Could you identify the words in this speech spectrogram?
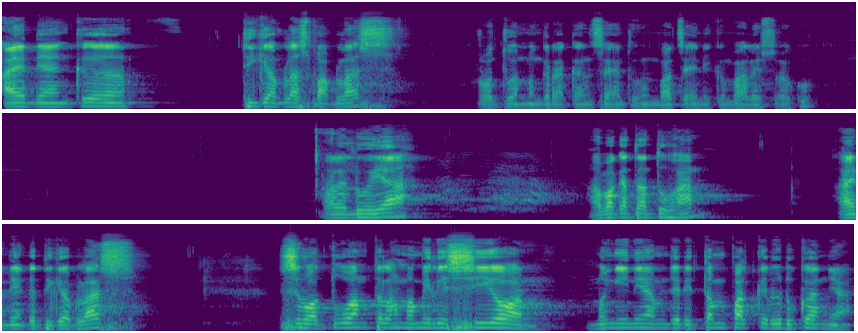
ayat yang ke-13, 14. Roh Tuhan menggerakkan saya untuk membaca ini kembali, saudaraku. Haleluya. Apa kata Tuhan? Ayat yang ke-13. Sebab Tuhan telah memilih Sion, menginia menjadi tempat kedudukannya.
